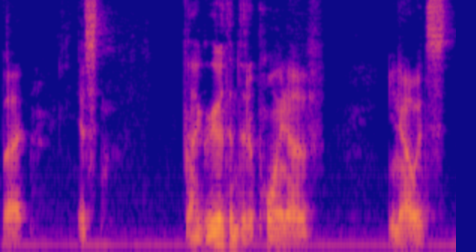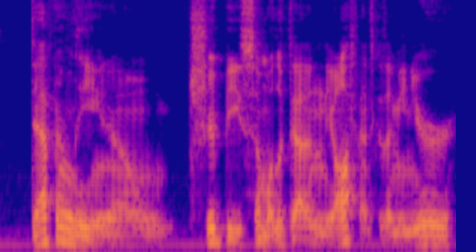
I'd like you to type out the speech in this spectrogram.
But it's I agree with him to the point of you know it's definitely you know should be somewhat looked at in the offense because I mean you're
